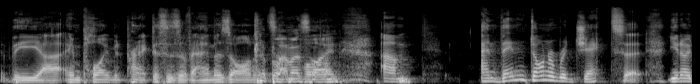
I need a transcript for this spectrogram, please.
the uh, employment practices of Amazon at some point. Um, and then Donna rejects it. You know,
